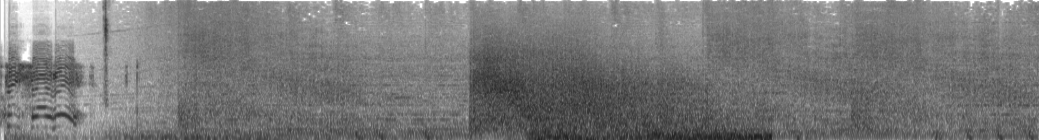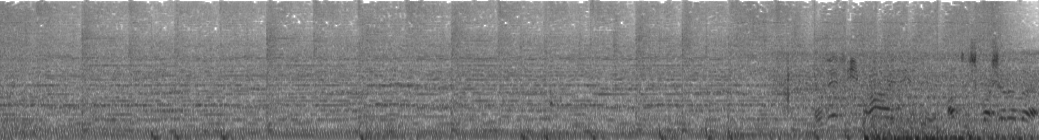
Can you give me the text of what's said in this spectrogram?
Atış serbest. Hedef imha edildi. Atış başarılı.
